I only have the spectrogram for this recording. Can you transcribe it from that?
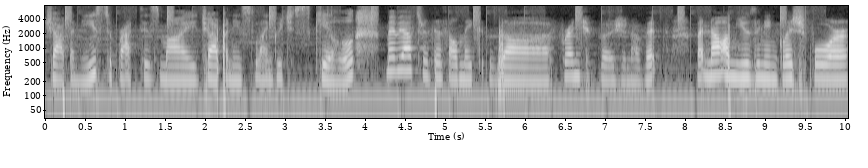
Japanese to practice my Japanese language skill. Maybe after this, I'll make the French version of it. But now I'm using English for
